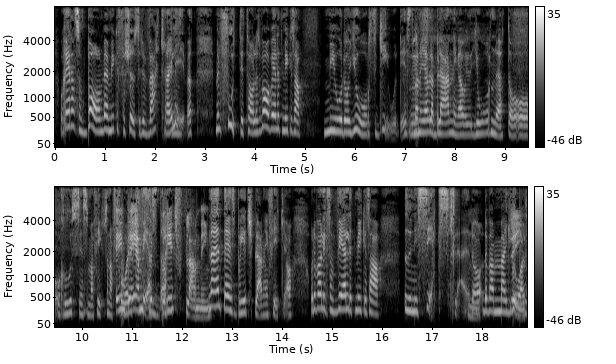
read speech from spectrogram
Och redan som barn var jag mycket förtjust i det vackra i Mm. livet. Men 70-talet var väldigt mycket så här Moder Jords godis. Det Mm. var någon jävla blandning av jordnötter och, och russin som man fick på sådana Inte ens folkfester. bridgeblandning. Nej, inte ens bridgeblandning fick jag. Och det var liksom väldigt mycket så här unisexkläder, det var majon,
